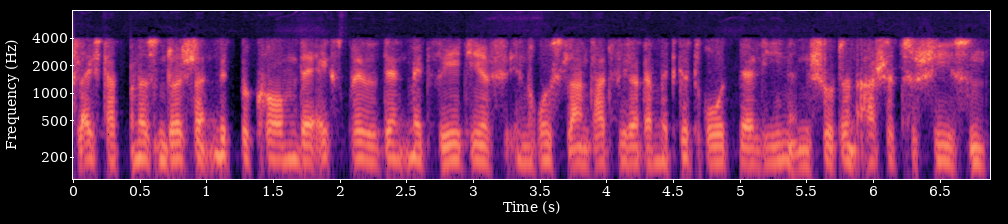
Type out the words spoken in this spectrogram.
vielleicht hat man das in Deutschland mitbekommen. Der Ex-Präsident Medvedev in Russland hat wieder damit gedroht, Berlin in Schutt und Asche zu schießen.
